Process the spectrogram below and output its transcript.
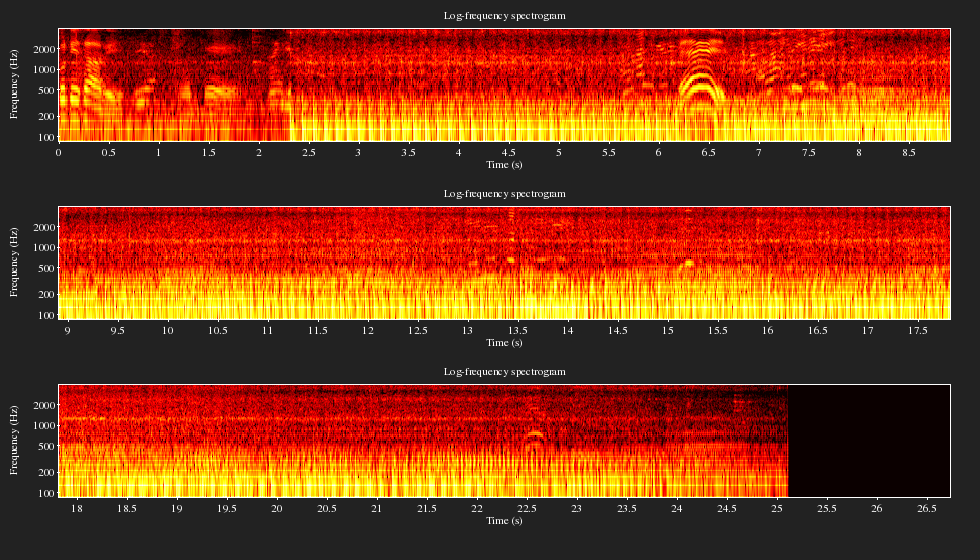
Kutisari. Iya. Oke. Nanggit. Hey, Anak ini.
